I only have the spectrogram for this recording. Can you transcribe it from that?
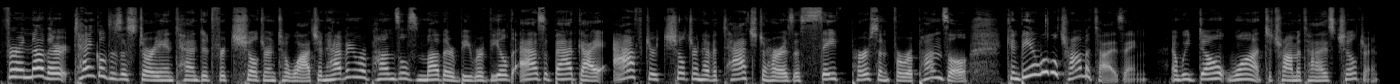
For another, Tangled is a story intended for children to watch, and having Rapunzel's mother be revealed as a bad guy after children have attached to her as a safe person for Rapunzel can be a little traumatizing, and we don't want to traumatize children.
